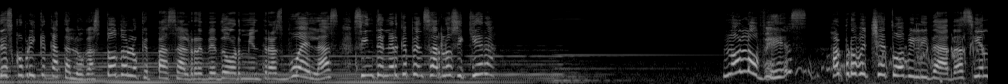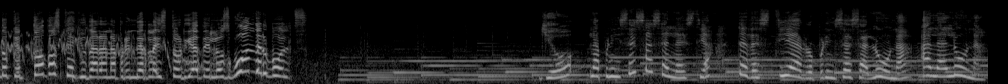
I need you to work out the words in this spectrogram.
descubrí que catalogas todo lo que pasa alrededor mientras vuelas sin tener que pensarlo siquiera. ¿No lo ves? Aproveché tu habilidad haciendo que todos te ayudaran a aprender la historia de los Wonderbolts. Yo, la princesa Celestia, te destierro, princesa Luna, a la luna.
